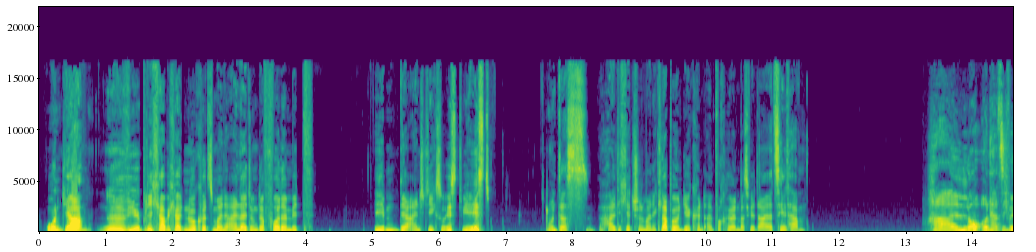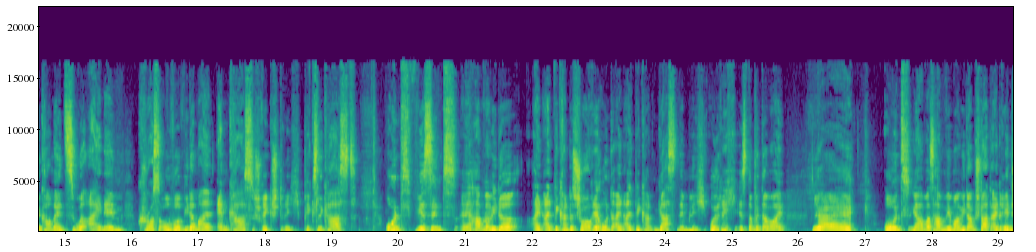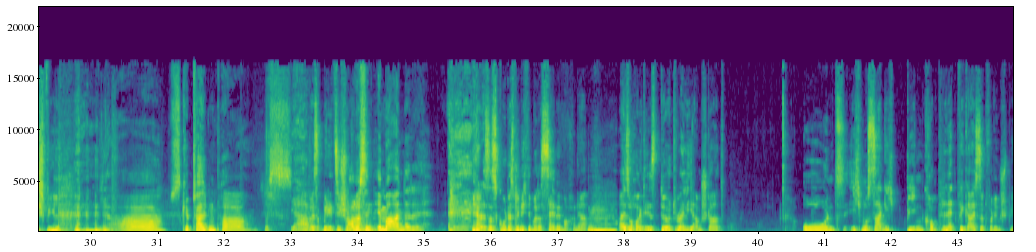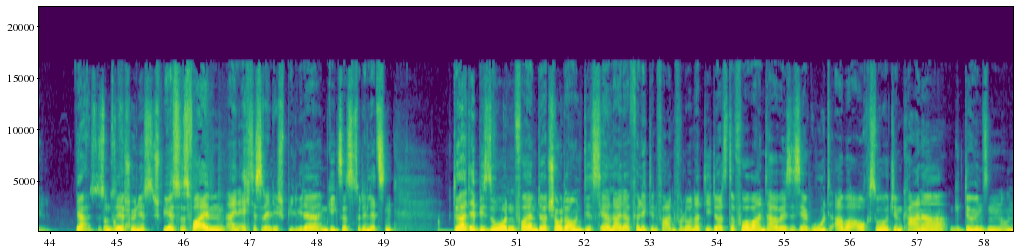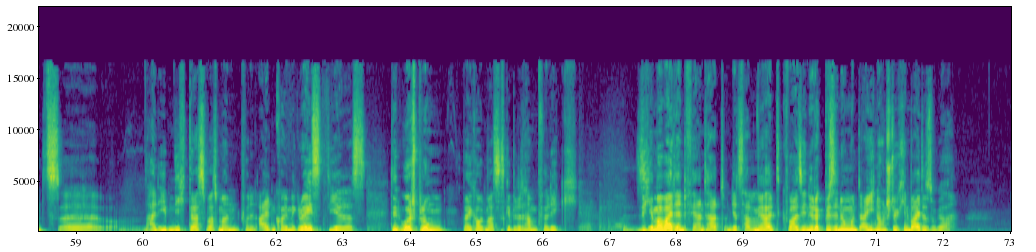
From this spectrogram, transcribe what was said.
Und ja, äh, wie üblich habe ich halt nur kurz meine Einleitung davor, damit eben der Einstieg so ist, wie er ist. Und das halte ich jetzt schon meine Klappe und ihr könnt einfach hören, was wir da erzählt haben. Hallo und herzlich willkommen zu einem Crossover, wieder mal MCAST-Pixelcast. Und wir sind, äh, haben wir wieder ein altbekanntes Genre und einen altbekannten Gast, nämlich Ulrich ist da mit dabei. Yay! Und ja, was haben wir mal wieder am Start? Ein Rennspiel. ja, es gibt halt ein paar. Das ja, aber es bietet sich schon aber an. es sind immer andere. ja, es ist gut, dass wir nicht immer dasselbe machen, ja. Mhm. Also heute ist Dirt Rally am Start. Und ich muss sagen, ich bin komplett begeistert von dem Spiel. Ja, es ist so ein sehr vor. schönes Spiel. Es ist vor allem ein echtes Rallye-Spiel wieder, im Gegensatz zu den letzten Dirt-Episoden, vor allem Dirt Showdown, das ja. ja. leider völlig den Faden verloren hat. Die Dirts davor waren teilweise sehr gut, aber auch so Gymkhana-Gedönsen und äh, halt eben nicht das, was man von den alten Colin McRae's, die ja das, den Ursprung bei Codemasters gebildet haben, völlig sich immer weiter entfernt hat. Und jetzt haben mhm. wir halt quasi eine Rückbesinnung und eigentlich noch ein Stückchen weiter sogar.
